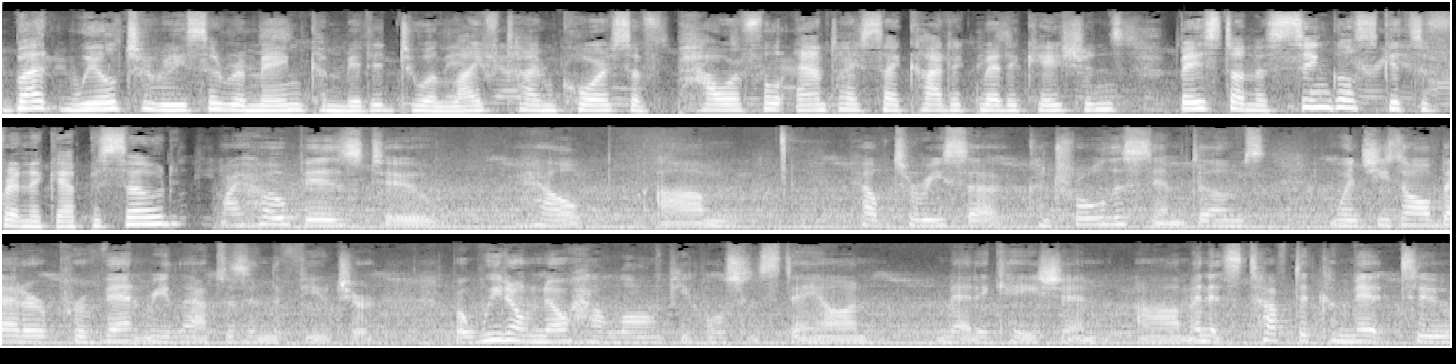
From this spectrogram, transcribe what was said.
But will Teresa remain committed to a lifetime course of powerful antipsychotic medications based on a single schizophrenic episode? My hope is to help um, help Teresa control the symptoms. When she's all better, prevent relapses in the future. But we don't know how long people should stay on medication, um, and it's tough to commit to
